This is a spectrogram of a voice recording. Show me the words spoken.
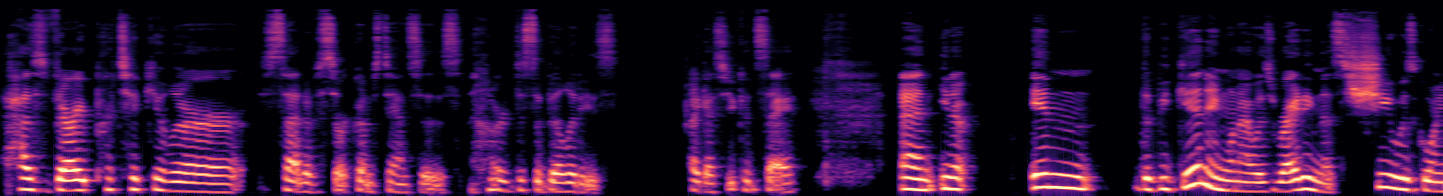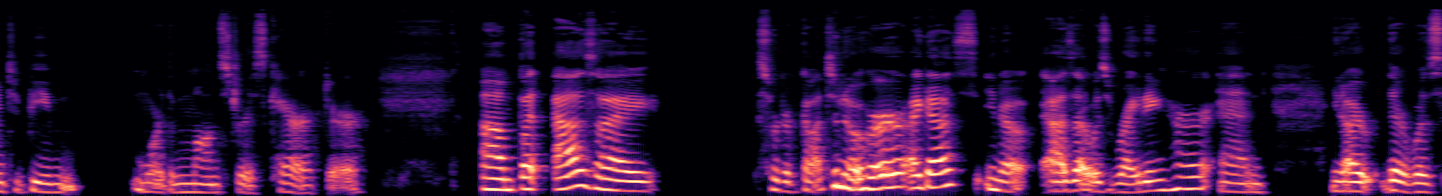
has very particular set of circumstances or disabilities, I guess you could say. And you know, in the beginning, when I was writing this, she was going to be more the monstrous character. Um, but as I sort of got to know her, I guess, you know, as I was writing her and you know, I, there was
